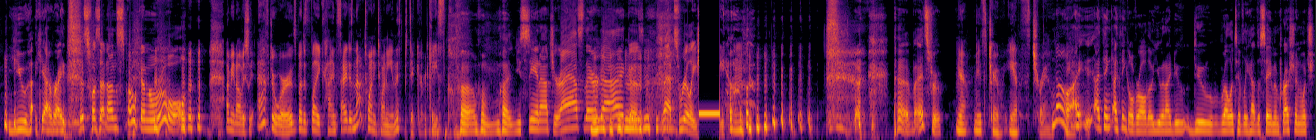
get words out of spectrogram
you, yeah, right. This was an unspoken rule. I mean, obviously afterwards, but it's like hindsight is not twenty twenty in this particular case. Um, you seeing out your ass there, guy? Because that's really. but it's true. Yeah, it's true. It's true. No, yeah. I I think I think overall though you and I do do relatively have the same impression, which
